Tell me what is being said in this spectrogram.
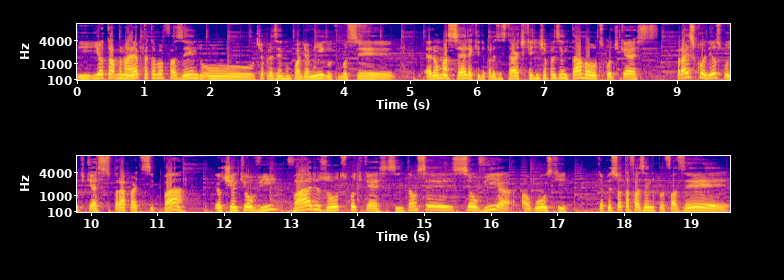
E, e, eu tava, na época, eu tava fazendo o. Te apresento um pod amigo que você. Era uma série aqui do Press Start que a gente apresentava outros podcasts. Para escolher os podcasts para participar, eu tinha que ouvir vários outros podcasts. Então você, você ouvia alguns que, que a pessoa tá fazendo por fazer,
